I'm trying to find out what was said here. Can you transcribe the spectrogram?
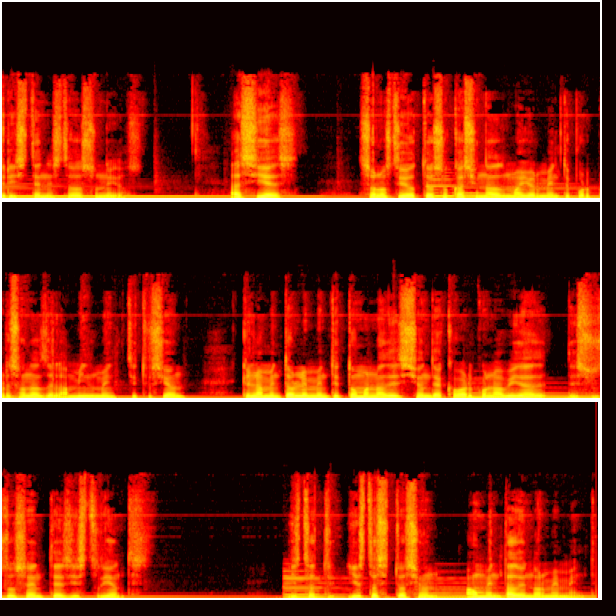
triste en Estados Unidos. Así es, son los tiroteos ocasionados mayormente por personas de la misma institución que lamentablemente toman la decisión de acabar con la vida de sus docentes y estudiantes. Y esta, y esta situación ha aumentado enormemente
